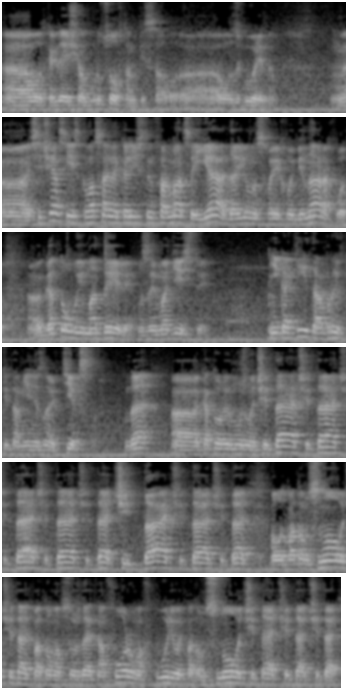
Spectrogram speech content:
А, вот, когда еще Огурцов там писал а, вот, с Гориным. А, сейчас есть колоссальное количество информации. Я даю на своих вебинарах вот, готовые модели взаимодействия. Не какие-то обрывки, там, я не знаю, текстов да, а, которые нужно читать, читать, читать, читать, читать, читать, читать, читать, а вот потом снова читать, потом обсуждать на форумах, вкуривать, потом снова читать, читать, читать.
